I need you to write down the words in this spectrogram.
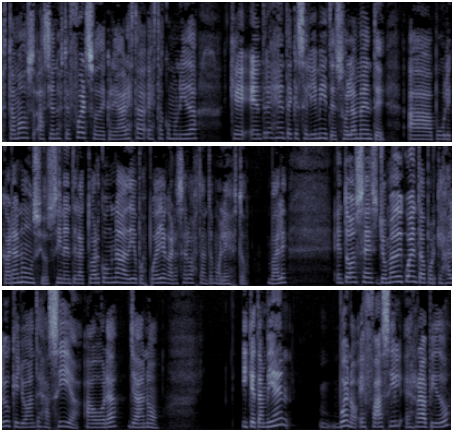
estamos haciendo este esfuerzo de crear esta, comunidad, que entre gente que se limite solamente a publicar anuncios sin interactuar con nadie, pues puede llegar a ser bastante molesto, ¿vale? Entonces yo me doy cuenta porque es algo que yo antes hacía, ahora ya no. Y que también, bueno, es fácil, es rápido,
